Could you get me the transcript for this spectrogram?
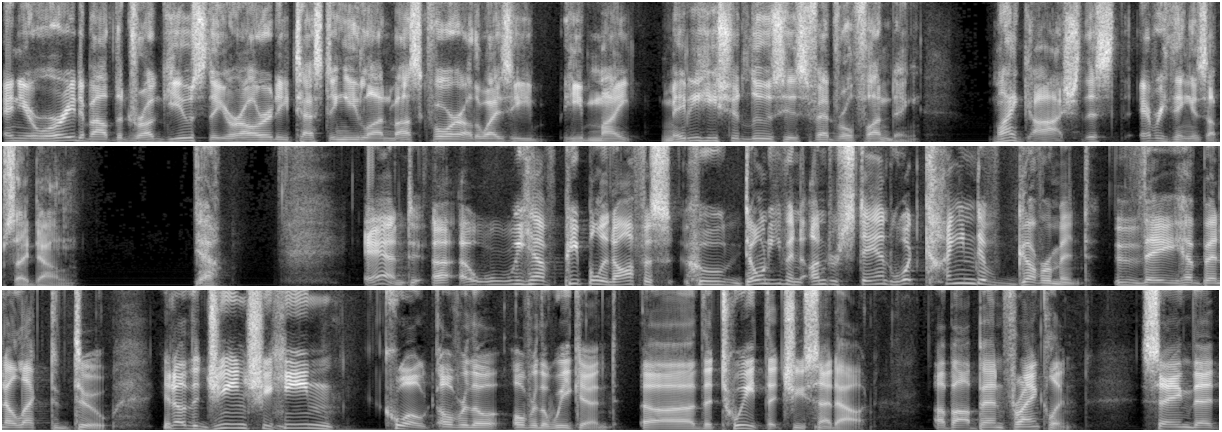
and you're worried about the drug use that you're already testing Elon Musk for. Otherwise, he he might maybe he should lose his federal funding. My gosh, this everything is upside down. Yeah. And uh, we have people in office who don't even understand what kind of government they have been elected to. You know, the Jeanne Shaheen quote over the over the weekend, uh, the tweet that she sent out about Ben Franklin, saying that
